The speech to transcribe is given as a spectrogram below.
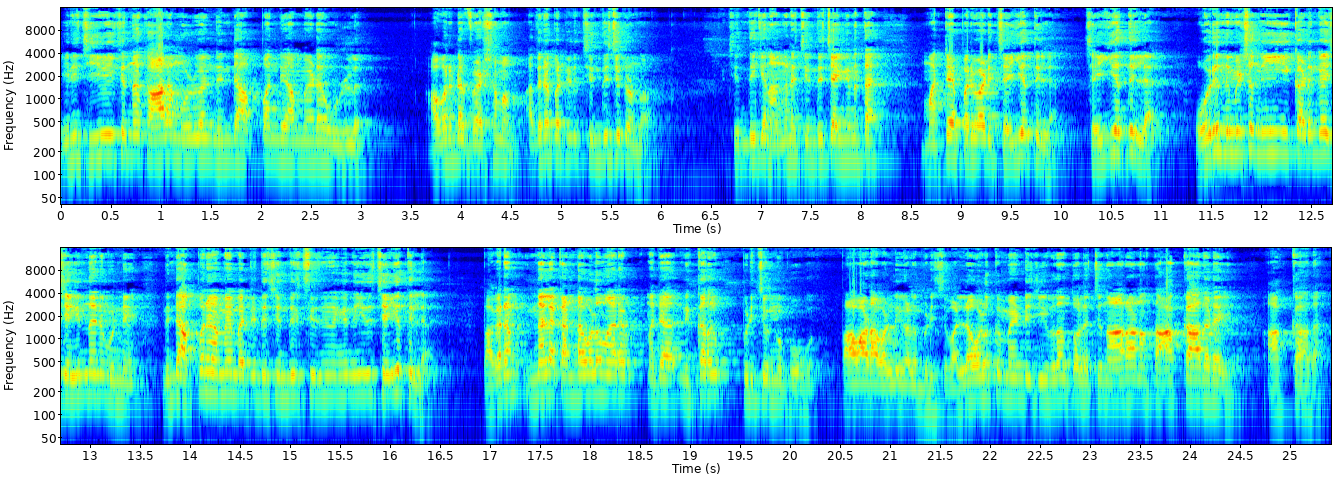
ഇനി ജീവിക്കുന്ന കാലം മുഴുവൻ നിന്റെ അപ്പന്റെ അമ്മയുടെ ഉള്ള് അവരുടെ വിഷമം അതിനെ പറ്റിയിട്ട് ചിന്തിച്ചിട്ടുണ്ടോ? ചിന്തിക്കണം. അങ്ങനെ ചിന്തിച്ച ഇങ്ങനത്തെ മറ്റേ പരിപാടി ചെയ്യത്തില്ല. ചെയ്യത്തില്ല. ഒരു നിമിഷം നീ ഈ കടുങ്കൈ ചെയ്യുന്നതിന് മുന്നേ നിന്റെ അപ്പനും അമ്മയും പറ്റിയിട്ട് ചിന്തിച്ചിരുന്നെങ്കിൽ നീ ഇത് ചെയ്യത്തില്ല. പകരം ഇന്നലെ കണ്ടവളുമാരെ മറ്റേ നിക്കറ് പിടിച്ചു അങ്ങ് പോകും. പാവാട വള്ളികളും പിടിച്ച്. വല്ലവൾക്കും വേണ്ടി ജീവിതം തൊലച്ച് നാറാണത്താക്കാതെ ആക്കാതെ.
